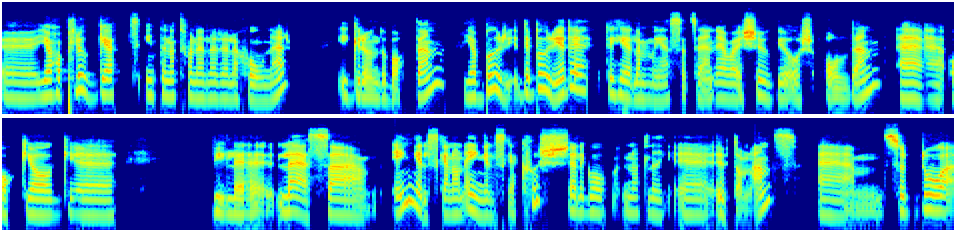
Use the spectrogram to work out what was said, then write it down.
Eh, jag har pluggat internationella relationer i grund och botten. Jag börj det började det hela med så att säga när jag var i 20-årsåldern eh, och jag eh, ville läsa engelska, någon engelska kurs eller gå något eh, utomlands. Ehm, så då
